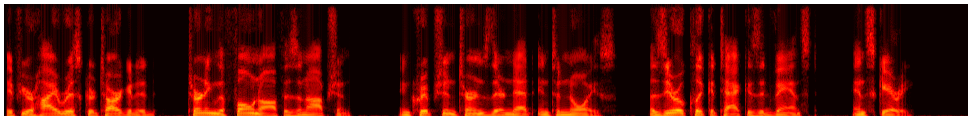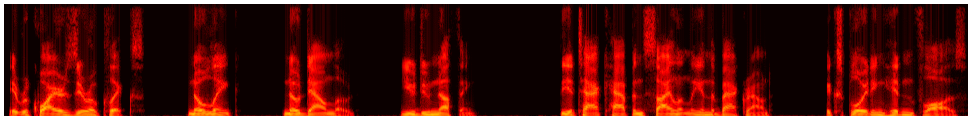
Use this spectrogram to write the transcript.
If you're high risk or targeted, Turning the phone off is an option. Encryption turns their net into noise. A zero-click attack is advanced. and scary. It requires zero clicks. No link, no download. You do nothing. The attack happens silently in the background, exploiting hidden flaws.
